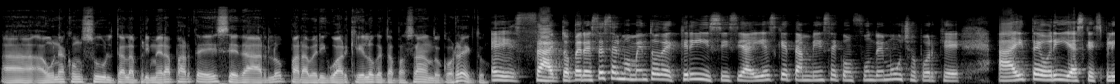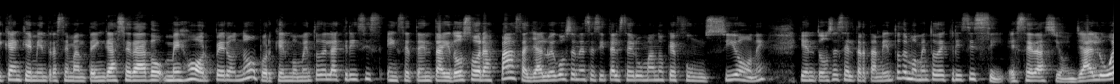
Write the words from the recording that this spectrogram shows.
a, a una consulta. La primera parte es sedarlo para averiguar qué es lo que está pasando, ¿correcto? Exacto, pero ese es el momento de crisis y ahí es que también se confunde mucho porque hay teorías que explican que mientras se mantenga sedado mejor, pero no, porque el momento de la crisis en 72 horas pasa, ya luego se necesita el ser humano que funcione y entonces el tratamiento de momento de crisis sí, es sedación, ya luego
